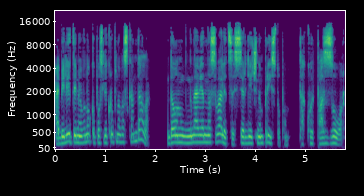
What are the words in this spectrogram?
Обелит имя внука после крупного скандала? Да он мгновенно свалится с сердечным приступом. Такой позор.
